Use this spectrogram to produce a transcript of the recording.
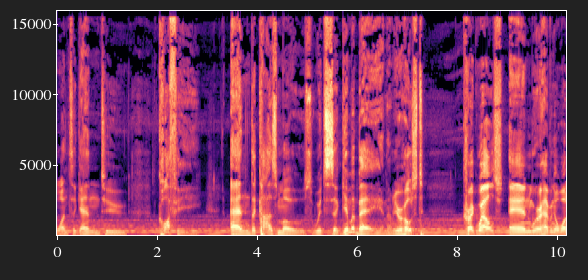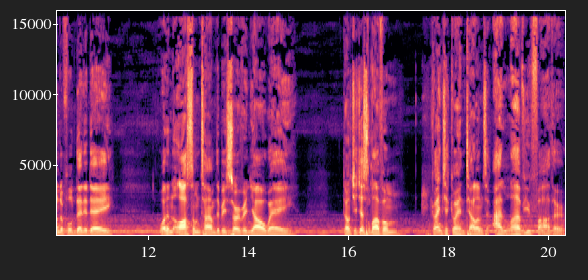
once again to Coffee and the Cosmos with Sagima Bay. And I'm your host, Craig Wells, and we're having a wonderful day today. What an awesome time to be serving Yahweh. Don't you just love Him? Go ahead and just go ahead and tell Him, say, I love you, Father.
